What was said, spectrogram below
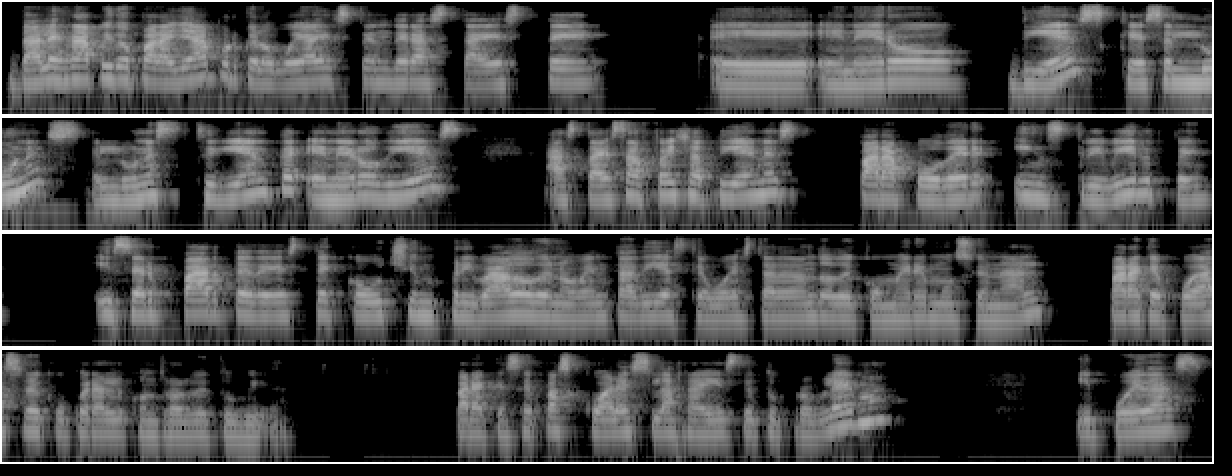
Dale rápido para allá porque lo voy a extender hasta este eh, enero 10, que es el lunes, el lunes siguiente, enero 10, hasta esa fecha tienes para poder inscribirte y ser parte de este coaching privado de 90 días que voy a estar dando de comer emocional para que puedas recuperar el control de tu vida, para que sepas cuál es la raíz de tu problema y puedas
